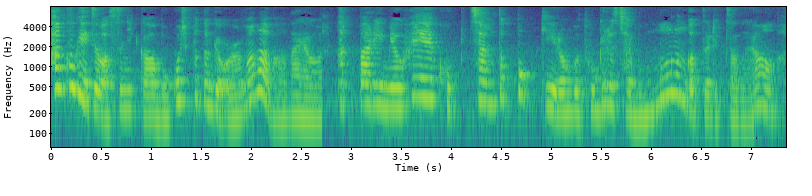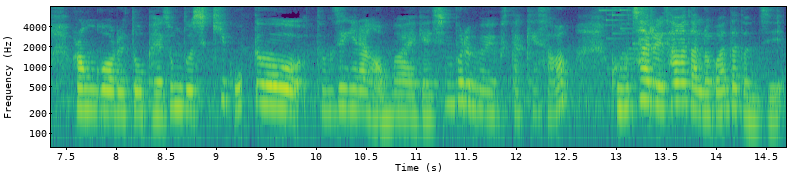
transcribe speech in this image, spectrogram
한국에 이제 왔으니까 먹고 싶었던 게 얼마나 많아요. 닭발이며 회, 곱창, 떡볶이 이런 거 독일에서 잘 못 먹는 것들 있잖아요. 그런 거를 또 배송도 시키고 또 동생이랑 엄마에게 심부름을 부탁해서 공차를 사와달라고 한다든지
